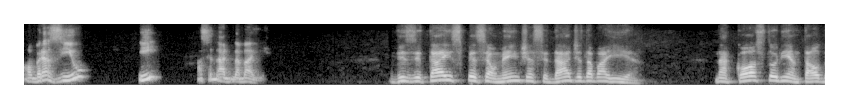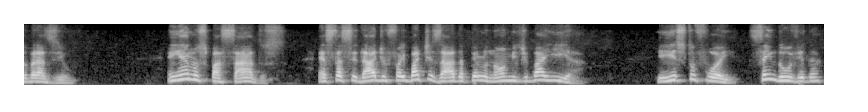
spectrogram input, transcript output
ao Brasil e à cidade da Bahia. Visitai especialmente a cidade da Bahia, na costa oriental do Brasil. Em anos passados, esta cidade foi batizada pelo nome de Bahia. E isto foi, sem dúvida,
